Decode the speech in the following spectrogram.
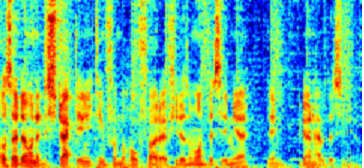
Also, I don't want to distract anything from the whole photo. If she doesn't want this in here, then we don't have this in here.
